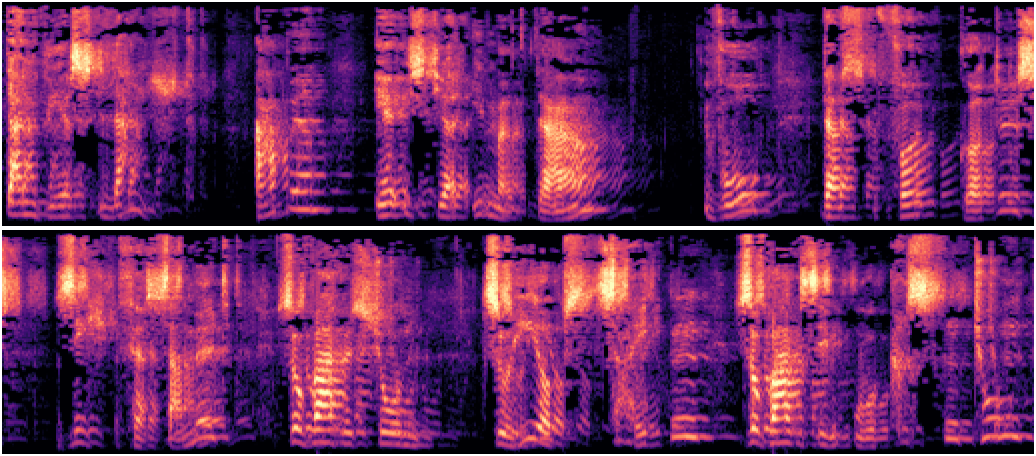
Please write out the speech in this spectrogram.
dann wäre es leicht. Aber er ist ja immer da, wo das Volk Gottes sich versammelt so war es schon zu Hiobs Zeiten, so war es im Urchristentum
